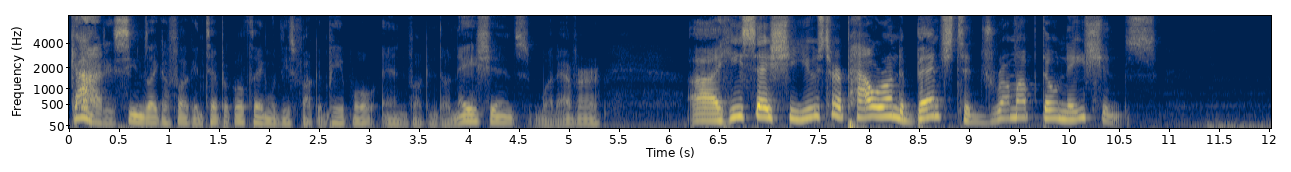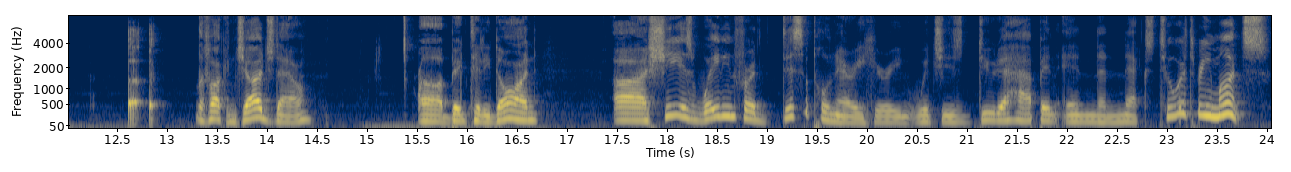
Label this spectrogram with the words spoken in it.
God, it seems like a fucking typical thing with these fucking people and fucking donations, whatever. Uh, he says she used her power on the bench to drum up donations. the fucking judge now, uh, Big Titty Dawn, uh, she is waiting for a disciplinary hearing, which is due to happen in the next two or three months.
